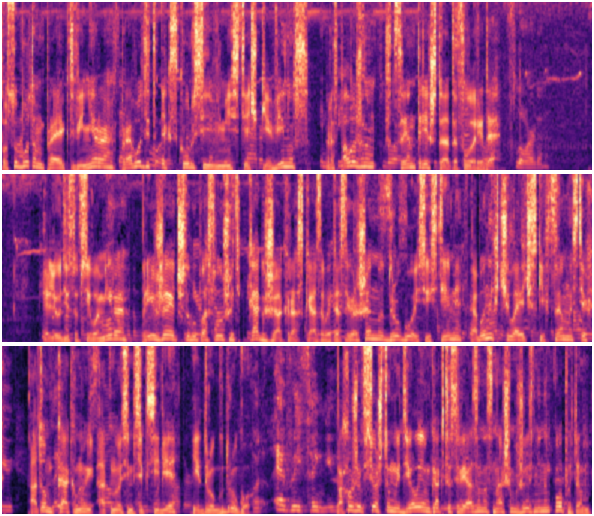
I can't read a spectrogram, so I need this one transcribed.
По субботам проект «Венера» проводит экскурсии в местечке Винус, расположенном в центре штата Флорида. Люди со всего мира приезжают, чтобы послушать, как Жак рассказывает о совершенно другой системе, об иных человеческих ценностях, о том, как мы относимся к себе и друг к другу. Похоже, все, что мы делаем, как-то связано с нашим жизненным опытом.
